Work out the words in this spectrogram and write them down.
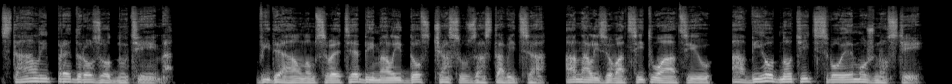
stáli pred rozhodnutím. V ideálnom svete by mali dosť času zastaviť sa, analyzovať situáciu a vyhodnotiť svoje možnosti.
